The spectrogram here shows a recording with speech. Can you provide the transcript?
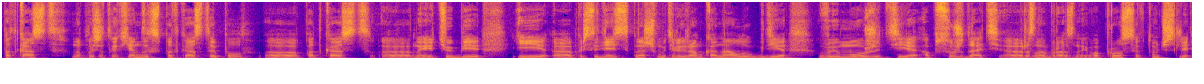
подкаст на площадках Яндекс подкаст, Apple э, подкаст, э, на YouTube и присоединяйтесь к нашему телеграм-каналу, где вы можете обсуждать разнообразные вопросы, в том числе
